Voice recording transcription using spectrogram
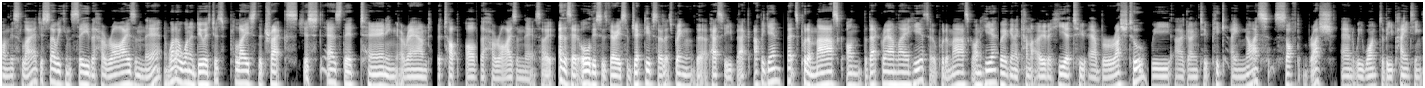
on this layer just so we can see the horizon there. And what I want to do is just place the tracks just as they're turning around the top of the horizon there. So as I said, all this is very subjective. So let's bring the opacity back up again. Let's put a mask on the background layer here. So we'll put a mask on here. We're going to come over here to our brush tool. We are going to pick a nice soft brush and we want to be painting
